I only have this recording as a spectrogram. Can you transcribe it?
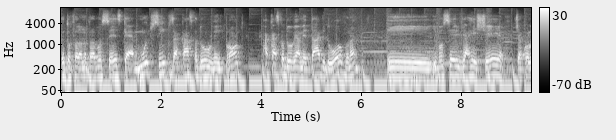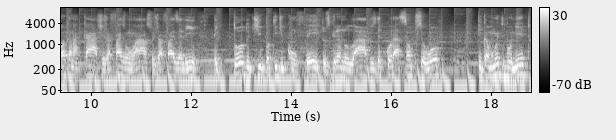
Eu tô falando para vocês que é muito simples, a casca do ovo vem pronto, a casca do ovo é a metade do ovo, né? E, e, você já recheia, já coloca na caixa, já faz um laço, já faz ali, tem todo tipo aqui de confeitos, granulados, decoração para o seu ovo. Fica muito bonito,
